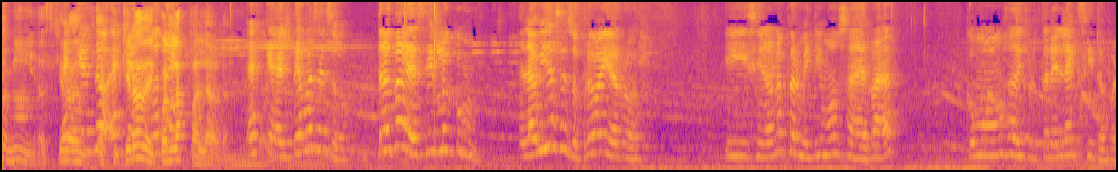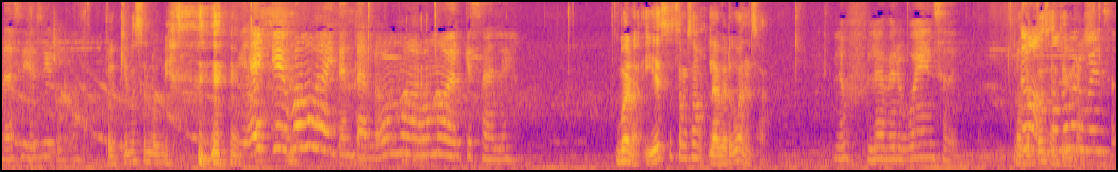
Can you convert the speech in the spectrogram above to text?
que no, es que es que quiero no adecuar te- las palabras Es que el tema es eso. Trata de decirlo como... La vida es eso, prueba y error. Y si no nos permitimos a errar, ¿cómo vamos a disfrutar el éxito, por así decirlo? ¿Por qué no hacerlo bien? Es que vamos a intentarlo, vamos a, vamos a ver qué sale. Bueno, y eso estamos hablando, la vergüenza. Uf, la vergüenza. Lo que todo, todos todo da vergüenza.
